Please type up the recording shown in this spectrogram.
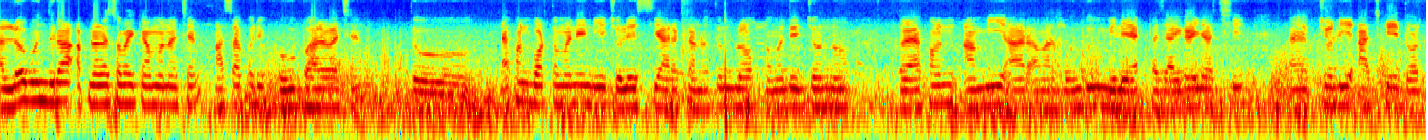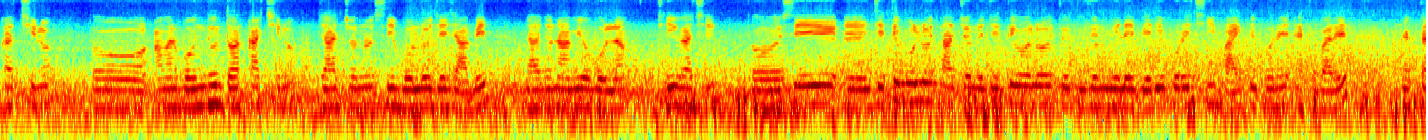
হ্যালো বন্ধুরা, আপনারা সবাই কেমন আছেন? আশা করি খুব ভালো আছেন। তো এখন বর্তমানে নিয়ে চলে এসেছি আর একটা নতুন ব্লগ তোমাদের জন্য। তো এখন আমি আর আমার বন্ধু মিলে একটা জায়গায় যাচ্ছি। অ্যাকচুয়ালি আজকে দরকার ছিল, তো আমার বন্ধুর দরকার ছিল। যার জন্য সে বলল যে যাবে, যার জন্য আমিও বললাম, ঠিক আছে। তো সে যেতে বলল, তার জন্য যেতে হলো। তো দুজন মিলে বেরিয়ে পড়েছি, বাইকে করে একেবারে একটা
